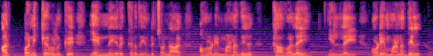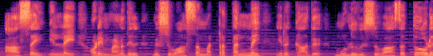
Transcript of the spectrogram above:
அர்ப்பணிக்கிறவனுக்கு என்ன இருக்கிறது என்று சொன்னால் அவனுடைய மனதில் கவலை இல்லை. அவருடைய மனதில் ஆசை இல்லை. அவருடைய மனதில் விசுவாசமற்ற தன்மை இருக்காது. முழு விசுவாசத்தோடு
